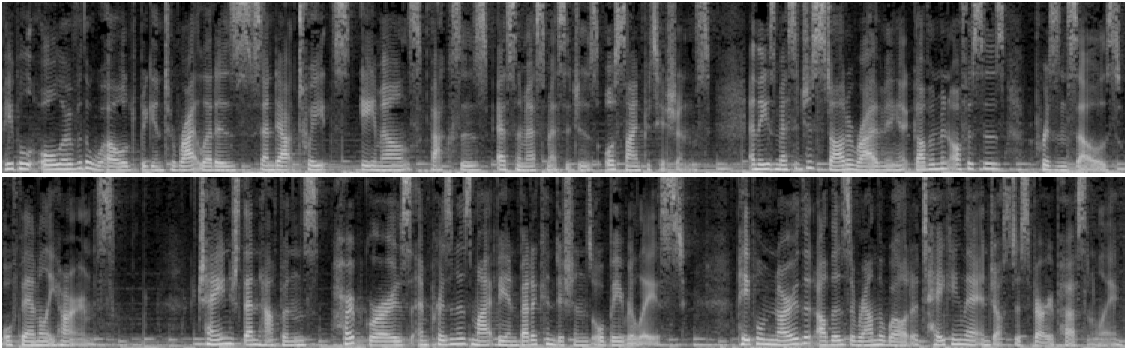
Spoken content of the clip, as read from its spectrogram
People all over the world begin to write letters, send out tweets, emails, faxes, SMS messages, or sign petitions. And these messages start arriving at government offices, prison cells, or family homes. Change then happens, hope grows, and prisoners might be in better conditions or be released. People know that others around the world are taking their injustice very personally.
